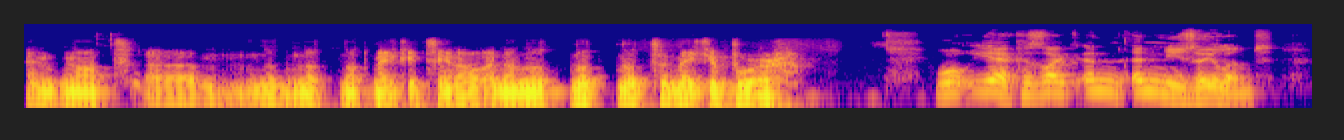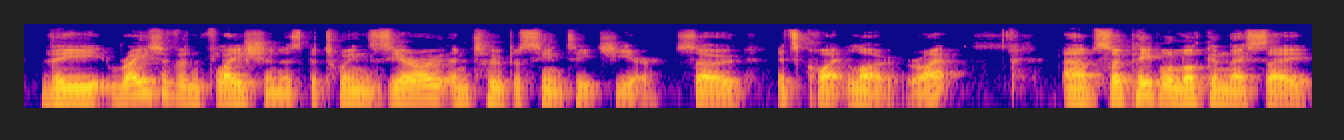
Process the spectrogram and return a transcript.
and not um, not, not not make it you know not not not to make you poor. Well, yeah, because like in in New Zealand, the rate of inflation is between zero and two percent each year, so it's quite low, right? Um, so people look and they say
